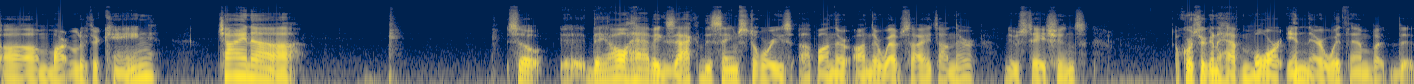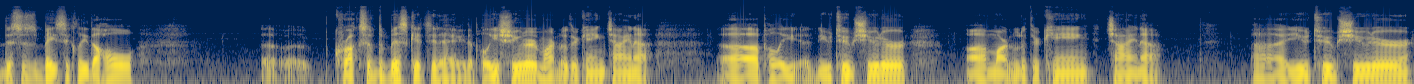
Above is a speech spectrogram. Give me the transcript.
uh, Martin Luther King, China. So uh, they all have exactly the same stories up on their on their websites, on their news stations. Of course, they're going to have more in there with them, but th- this is basically the whole uh, crux of the biscuit today. The police shooter, Martin Luther King, China. Uh, police YouTube shooter, uh, Martin Luther King, China. Uh, YouTube shooter,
